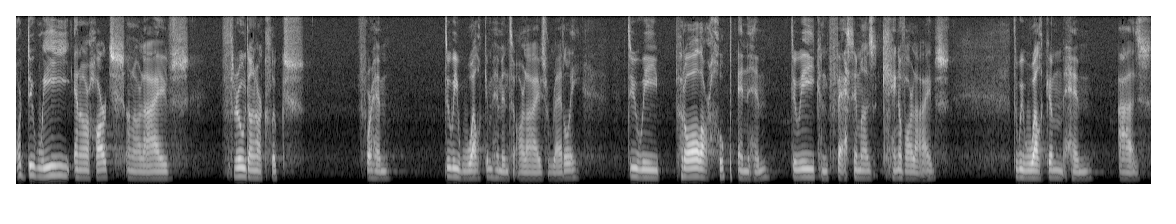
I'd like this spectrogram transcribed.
Or do we, in our hearts and our lives, throw down our cloaks for him? Do we welcome him into our lives readily? Do we put all our hope in him? Do we confess him as king of our lives? Do we welcome him as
